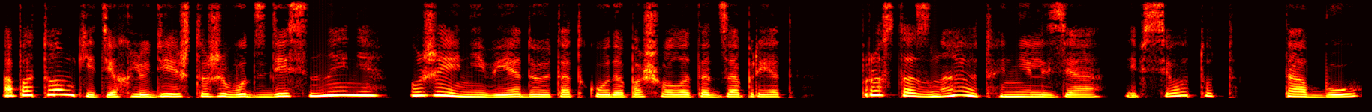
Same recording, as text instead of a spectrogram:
А потомки тех людей, что живут здесь ныне, уже и не ведают, откуда пошел этот запрет. Просто знают нельзя, и все тут табу.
